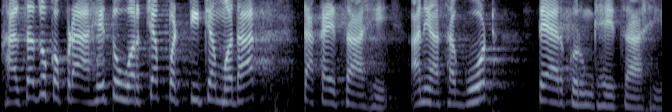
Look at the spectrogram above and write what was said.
खालचा जो कपडा आहे तो वरच्या पट्टीच्या मधात टाकायचा आहे आणि असा गोट तयार करून घ्यायचा आहे.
